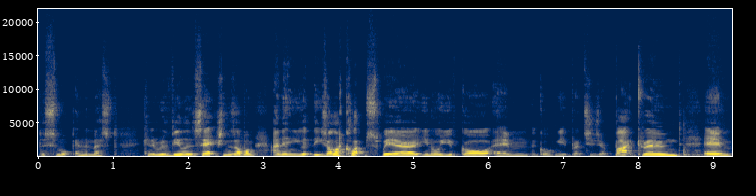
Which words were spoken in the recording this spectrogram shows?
the smoke and the mist kind of revealing sections of them, and then you get these other clips where you know you've got um, the Golden Gate Bridge as your background. Um,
